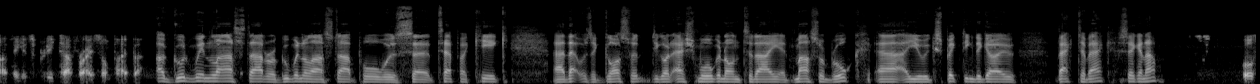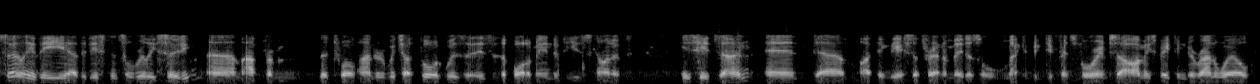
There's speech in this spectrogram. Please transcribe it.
I think it's a pretty tough race on paper. A good win last start, or a good winner last start, Paul, was uh, Tapper Kick. Uh, that was a Gosford. You got Ash Morgan on today at Muswellbrook. Uh, are you expecting to go back to back, second up? Well, certainly the uh, the distance will really suit him um, up from the 1200, which I thought was is the bottom end of his kind of his hit zone, and um, I think the extra 300 metres will make a big difference for him. So I'm expecting him to run well.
